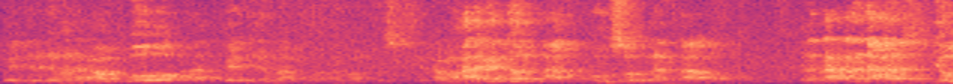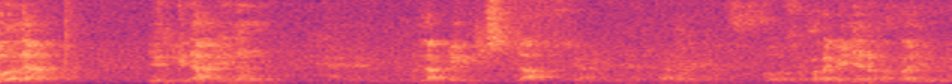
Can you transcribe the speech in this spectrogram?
Pwede rin naman nakaupo at pwede naman kung ano mga posisyon. Ang mahalaga doon, ang puso ng tao. Natatandaan na si Jonah, yung kinain ng malaking isda. O, sa palagay niya, nakatayo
